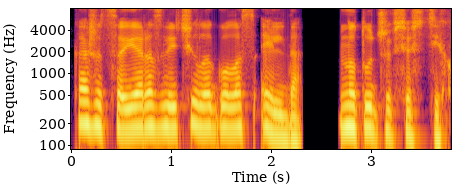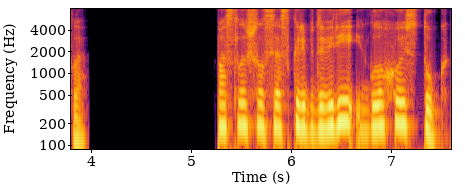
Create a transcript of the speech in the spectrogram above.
Кажется, я различила голос Эльда, но тут же все стихло. Послышался скрип дверей и глухой стук,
